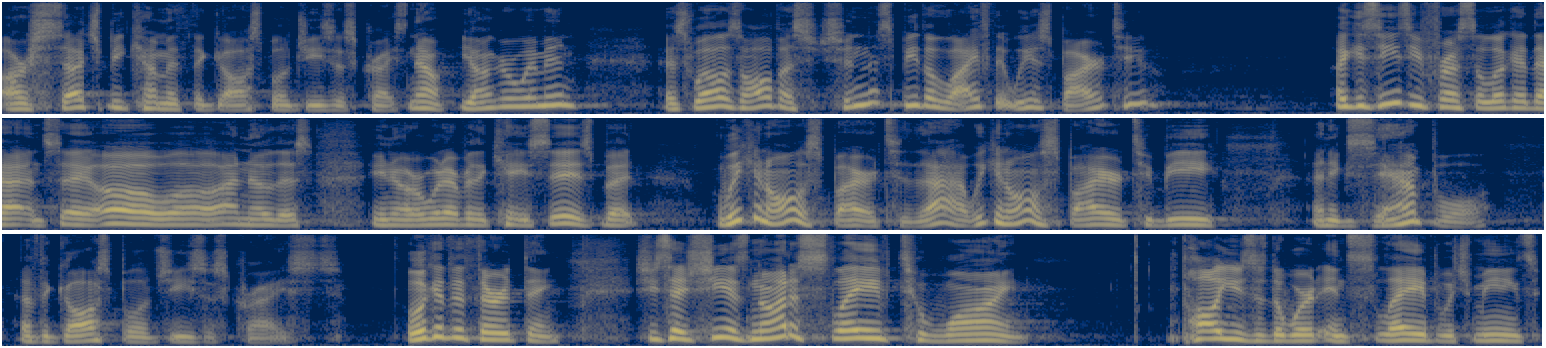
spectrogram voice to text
are such becometh the gospel of Jesus Christ. Now, younger women, as well as all of us, shouldn't this be the life that we aspire to? Like, it's easy for us to look at that and say, oh, well, I know this, you know, or whatever the case is, but we can all aspire to that. We can all aspire to be an example of the gospel of Jesus Christ. Look at the third thing. She says, She is not a slave to wine. Paul uses the word enslaved, which means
